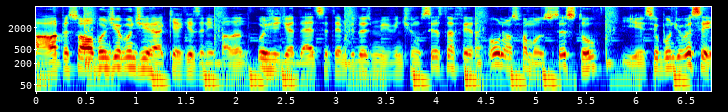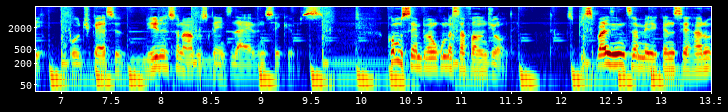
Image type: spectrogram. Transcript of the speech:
Fala pessoal, bom dia, bom dia. Aqui é Kizanin falando. Hoje é dia 10 de setembro de 2021, sexta-feira, ou nosso famoso sextou, e esse é o Bom Dia USA, um podcast direcionado aos clientes da Avenue Securities. Como sempre, vamos começar falando de ontem. Os principais índices americanos encerraram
